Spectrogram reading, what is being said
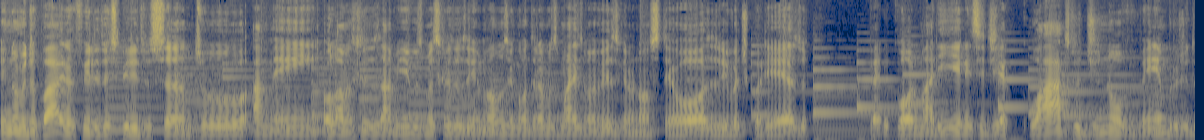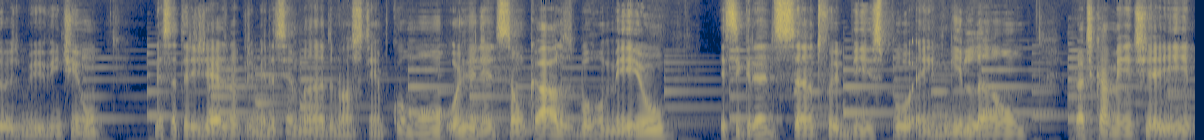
Em nome do Pai, do Filho e do Espírito Santo. Amém. Olá, meus queridos amigos, meus queridos irmãos. Encontramos mais uma vez aqui no nosso Teóso, Viva de Coriezo, Percor Maria, nesse dia 4 de novembro de 2021, nessa 31ª semana do nosso tempo comum. Hoje é dia de São Carlos Borromeu. Esse grande santo foi bispo em Milão, praticamente aí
